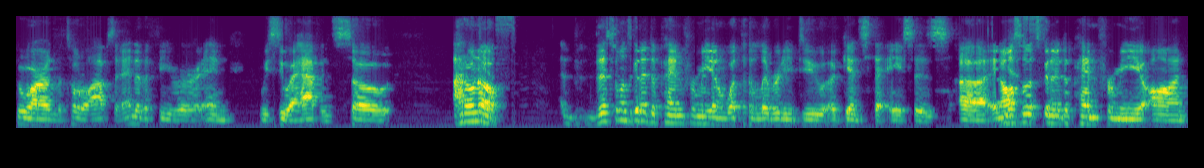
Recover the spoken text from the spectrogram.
who are on the total opposite end of the Fever, and we see what happens. So I don't know. Yes. This one's going to depend for me on what the Liberty do against the Aces, uh, and also yes. it's going to depend for me on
